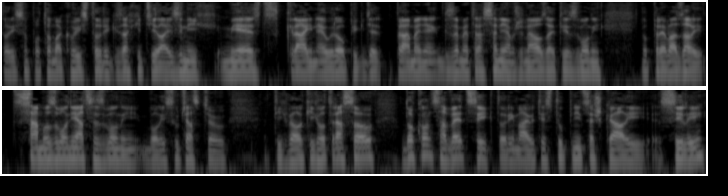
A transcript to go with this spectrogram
ktorý som potom ako historik zachytil aj z iných miest, z krajín Európy, kde prámene k zemetraseniam, že naozaj tie zvony doprevádzali, samozvoniace zvony boli súčasťou tých veľkých otrasov. Dokonca vedci, ktorí majú tie stupnice škály sily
